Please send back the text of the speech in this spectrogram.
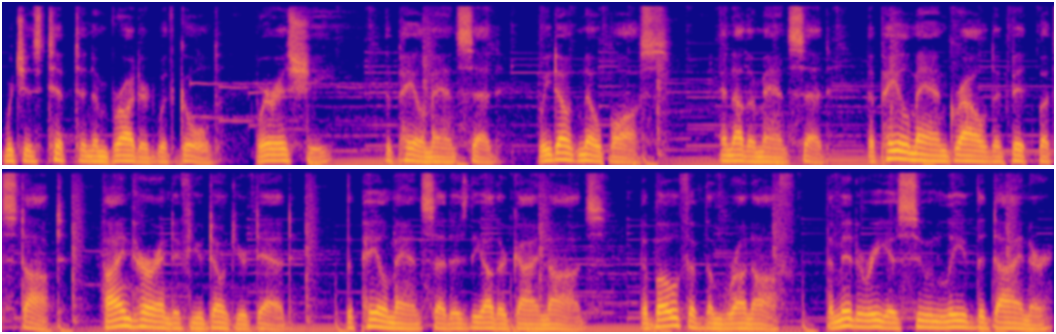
which is tipped and embroidered with gold. Where is she? The pale man said. We don't know boss. Another man said. The pale man growled a bit but stopped. Find her and if you don't you're dead. The pale man said as the other guy nods. The both of them run off. The Midoriyas soon leave the diner,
